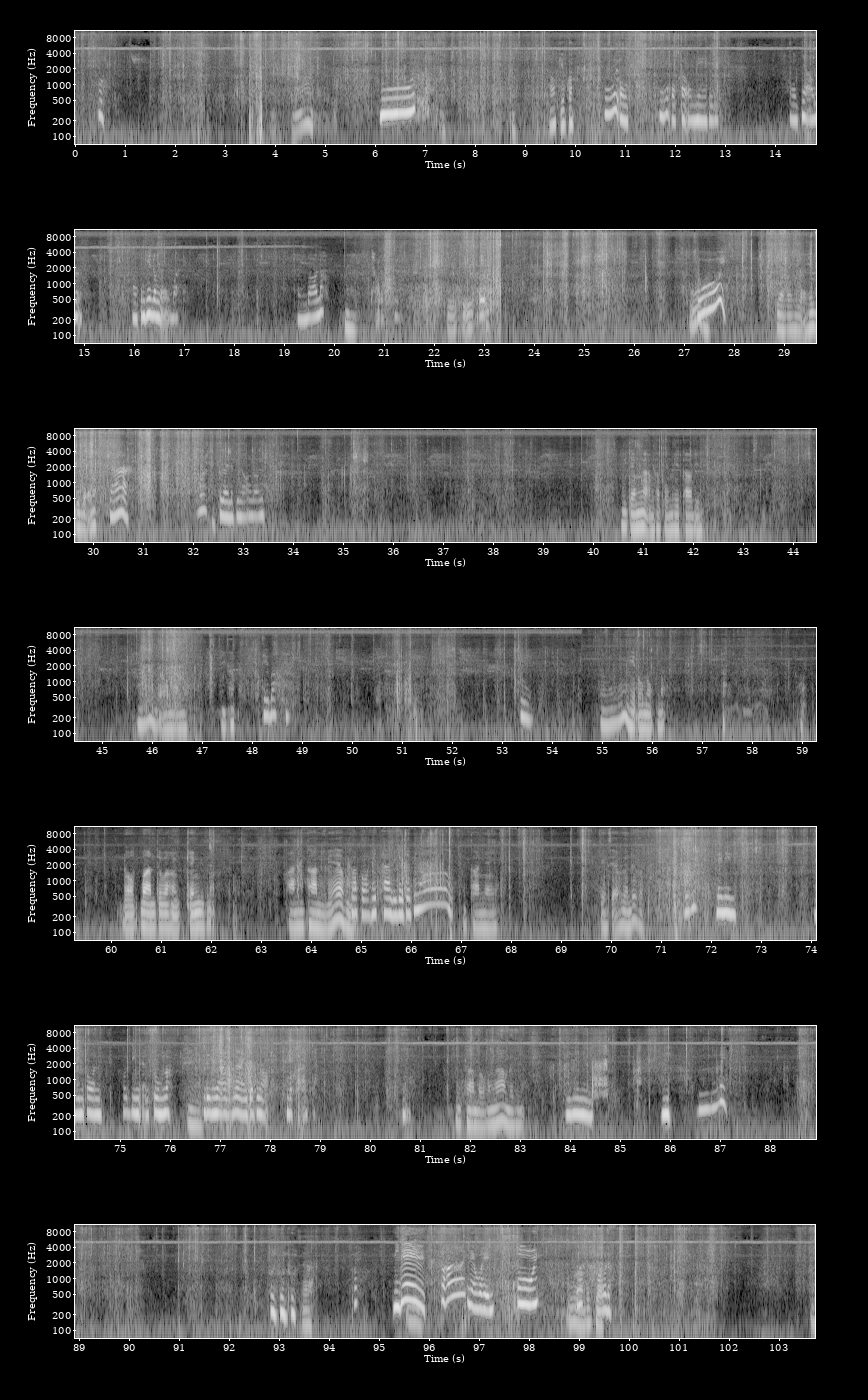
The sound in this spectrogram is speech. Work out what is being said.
อุ้ยเอาเก็บก่อน อุ้ยออกอุ้ยออกขาออกเมย์เลยออกยาวเลยออกเป็นที่ลงอกบ้านเห็นบอลเนาะนี่เถาอีกอีกเอ้ยโอ้อุ้ยเกียร์ไปเหลือเห็นไปเหลือเนาะจ้าโอ้ยเปื่อยเลยพี่น้องดอง มีเต็มงามครับผมเห็ดขาวดีอืมดอกงามเลยนี่ครับเทบ้าอืมโอ้ยเห็ดองนกนะดอกบานแต่ว่าหางแข็งอยู่พี่น้องทานทานนี่แล้วพี่น้มาองขอเฮ็ดทานอีกเลยจ้ะพี่น้องเฮ็ดทานใหญ่ เก่งเสียเพื่อนด้วยครับนี่นี่นี่ดินอ่อนเขาดินอันซุ่มเนาะอืมดึงง่ายง่ายจ้ะพี่น้องบ่ขาดจ้ะเฮ็ดทานดอกงามๆเลยพี่น้องนี่นี่นี่นี่อุ้ยพุ่นพุ่นพุ่นเสียนี่ดิเฮ้ยเนี่ยบ่เห็นอุ้ยอู้เราไปเสียเขาเลย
